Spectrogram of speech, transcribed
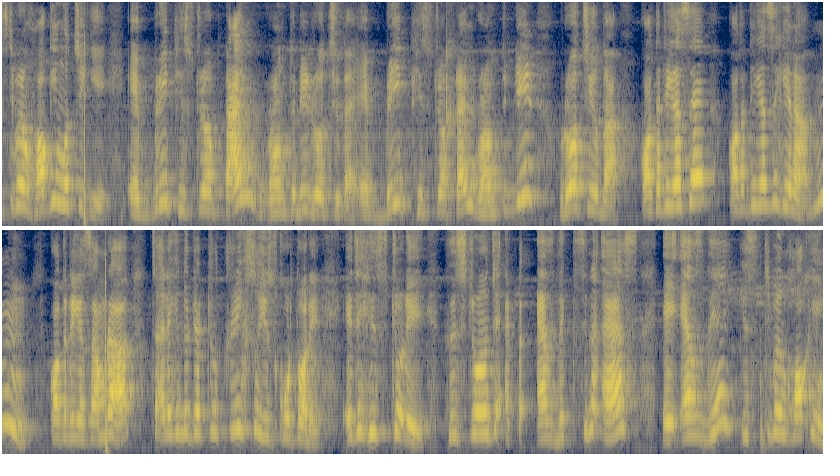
স্টিফেন হকিং হচ্ছে কি? A brief history of time গ্রন্থটির রচয়িতা। A brief history of time গ্রন্থটির রচয়িতা। কথা ঠিক আছে? কথা ঠিক আছে কি না হুম, কথা ঠিক আছে। আমরা চাইলে কিন্তু এটা একটু ট্রিক্সও ইউজ করতে পারি। এই যে হিস্টোরি হিস্টোরি হচ্ছে একটা অ্যাস দেখছি না? অ্যাস এই অ্যাস দিয়ে স্টিফেন হকিং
